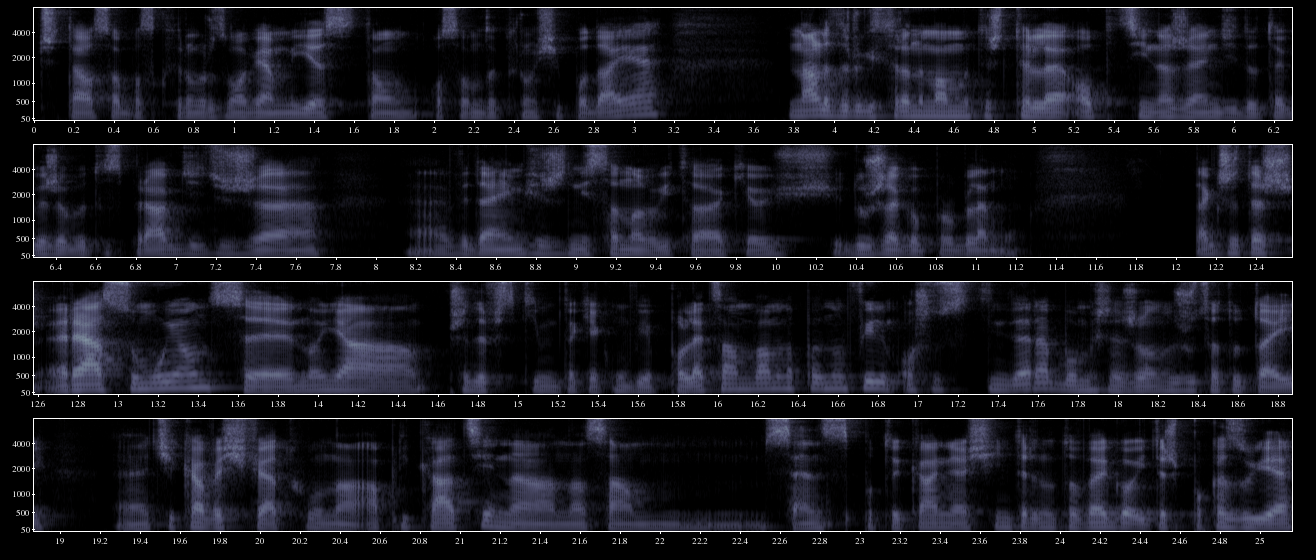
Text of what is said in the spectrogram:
czy ta osoba, z którą rozmawiamy, jest tą osobą, za którą się podaje. No ale z drugiej strony mamy też tyle opcji, narzędzi do tego, żeby to sprawdzić, że e, wydaje mi się, że nie stanowi to jakiegoś dużego problemu. Także też reasumując, e, no ja przede wszystkim, tak jak mówię, polecam Wam na pewno film Oszust z Tindera, bo myślę, że on rzuca tutaj e, ciekawe światło na aplikację, na, na sam sens spotykania się internetowego i też pokazuje,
